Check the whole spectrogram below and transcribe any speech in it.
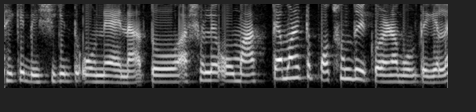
থেকে বেশি কিন্তু ও নেয় না। তো আসলে ও মাছ তেমন একটা পছন্দই করে না বলতে গেলে।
